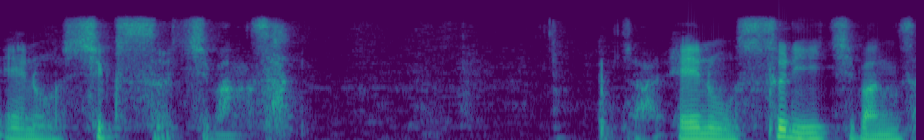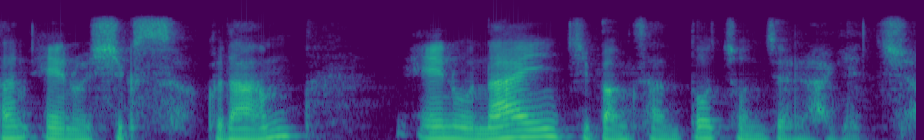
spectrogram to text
NO6 지방산. 자, NO3 지방산, NO6. 그 다음 NO9 지방산도 존재를 하겠죠.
